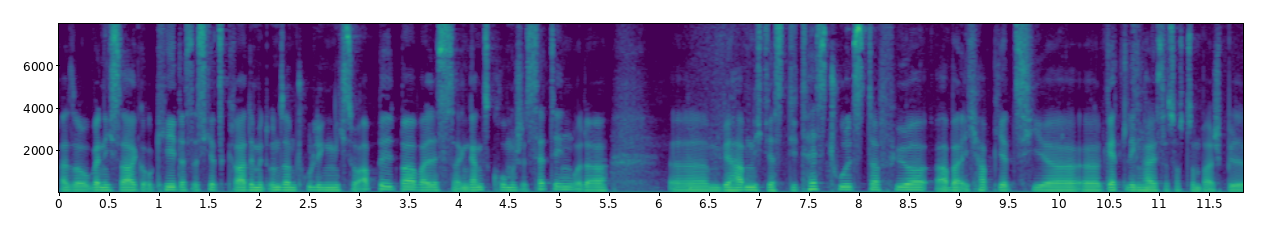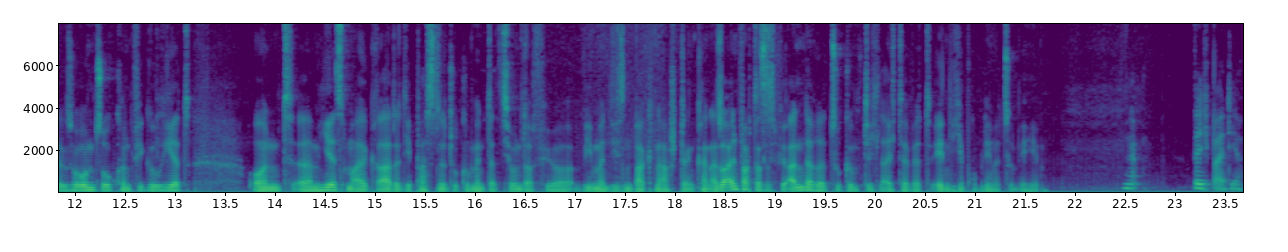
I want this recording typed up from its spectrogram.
Also wenn ich sage, okay, das ist jetzt gerade mit unserem Tooling nicht so abbildbar, weil es ist ein ganz komisches Setting oder ähm, wir haben nicht das, die Test-Tools dafür, aber ich habe jetzt hier, äh, Gatling heißt das auch zum Beispiel, so und so konfiguriert. Und ähm, hier ist mal gerade die passende Dokumentation dafür, wie man diesen Bug nachstellen kann. Also einfach, dass es für andere zukünftig leichter wird, ähnliche Probleme zu beheben. Bin ich bei dir.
